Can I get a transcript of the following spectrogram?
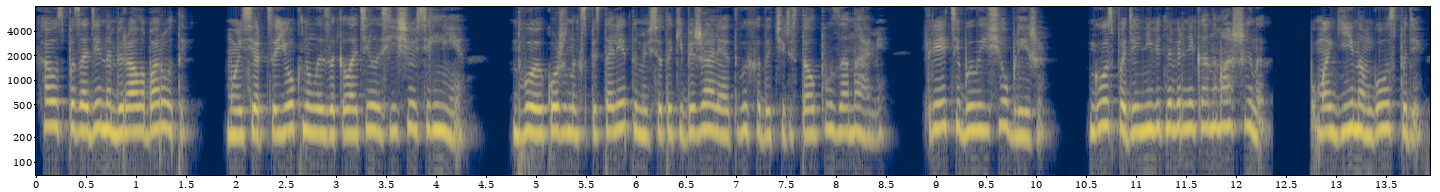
Хаос позади набирал обороты. Мое сердце ёкнуло и заколотилось еще сильнее. Двое кожаных с пистолетами все-таки бежали от выхода через толпу за нами. Третий был еще ближе. Господи, они ведь наверняка на машинах. Помоги нам, Господи.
